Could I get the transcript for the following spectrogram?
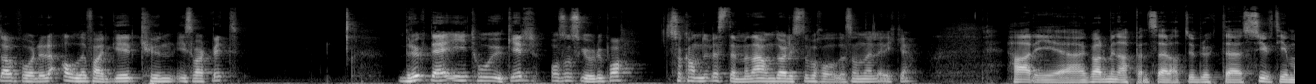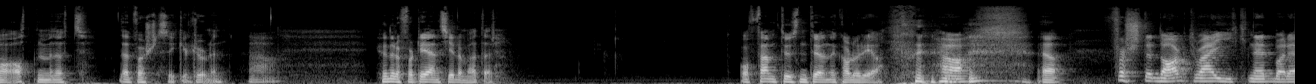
Da får dere alle farger kun i svart-hvitt. Bruk det i to uker, og så skrur du på. Så kan du bestemme deg om du har lyst til å beholde det sånn eller ikke. Her i eh, Garmin-appen ser jeg at du brukte 7 timer og 18 minutter den første sykkelturen din. Ja. 141 km. Og 5300 kalorier. ja. Ja. Første dag tror jeg gikk ned bare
